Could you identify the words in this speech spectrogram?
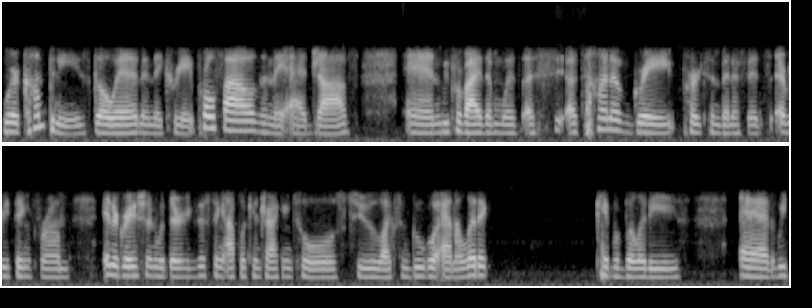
where companies go in and they create profiles and they add jobs, and we provide them with a, a ton of great perks and benefits. Everything from integration with their existing applicant tracking tools to like some Google Analytics capabilities, and we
